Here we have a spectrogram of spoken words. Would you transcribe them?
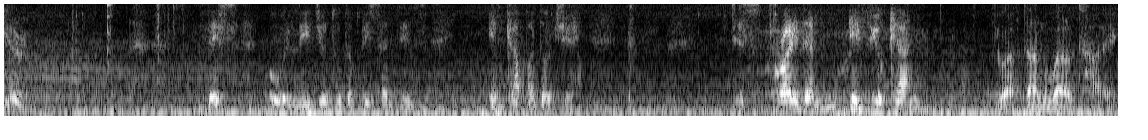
here. This will lead you to the Byzantines in Cappadocia. Destroy them if you can. You have done well, Tarik.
